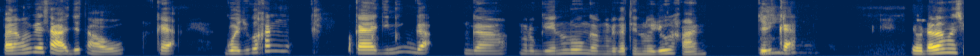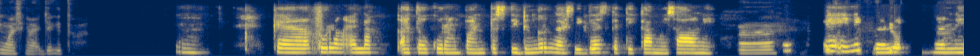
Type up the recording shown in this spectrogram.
Padahal mah biasa aja tahu. Kayak gue juga kan kayak gini nggak nggak ngerugiin lu, nggak ngedeketin lu juga kan. Jadi kayak ya udahlah masing-masing aja gitu. Hmm. Kayak kurang enak atau kurang pantas didengar nggak sih guys ketika misal nih, Eh, eh ini Jane, Jane,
